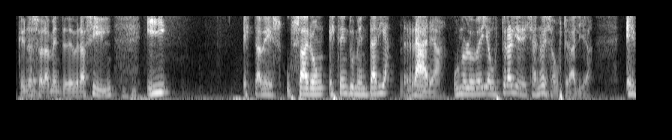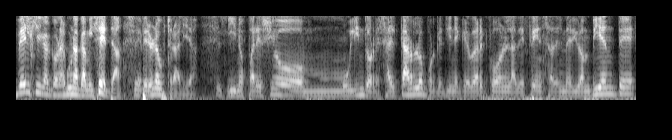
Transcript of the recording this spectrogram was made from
que no es solamente de Brasil, y esta vez usaron esta indumentaria rara. Uno lo veía Australia y decía, no es Australia. Es Bélgica con alguna camiseta, pero era Australia. Y nos pareció muy lindo resaltarlo porque tiene que ver con la defensa del medio ambiente,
